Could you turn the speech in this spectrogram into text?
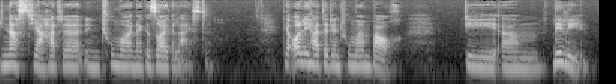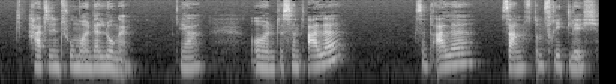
Die Nastja hatte den Tumor in der Gesäugeleiste. Der Olli hatte den Tumor im Bauch. Die ähm, Lilly hatte den Tumor in der Lunge. Ja. Und es sind alle, sind alle sanft und friedlich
